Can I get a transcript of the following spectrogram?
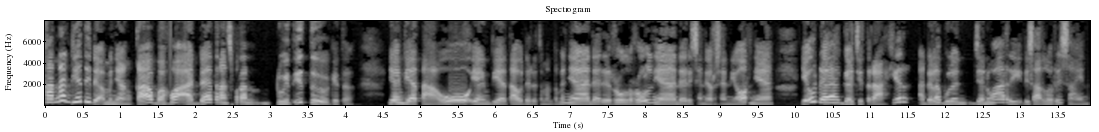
Karena dia tidak menyangka bahwa ada transferan duit itu gitu. Yang dia tahu, yang dia tahu dari teman-temannya, dari rule-rule-nya, dari senior-seniornya, ya udah gaji terakhir adalah bulan Januari di saat lo resign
